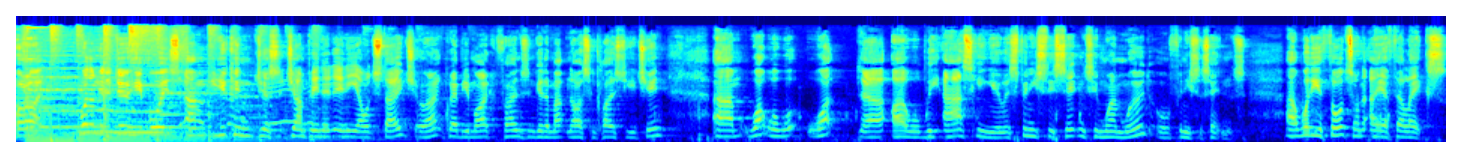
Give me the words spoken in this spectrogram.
All right. What I'm going to do here, boys, um, you can just jump in at any old stage. All right. Grab your microphones and get them up nice and close to your chin. Um, what will, what uh, I will be asking you is finish this sentence in one word or finish the sentence. Uh, what are your thoughts on AFLX?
